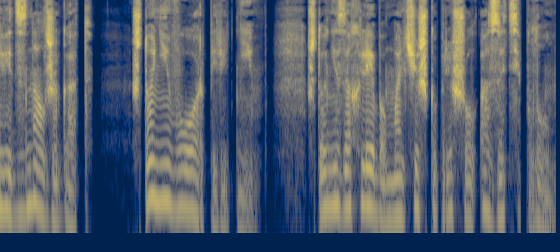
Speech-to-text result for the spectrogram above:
Ведь знал же гад, что не вор перед ним, что не за хлебом мальчишка пришел, а за теплом,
